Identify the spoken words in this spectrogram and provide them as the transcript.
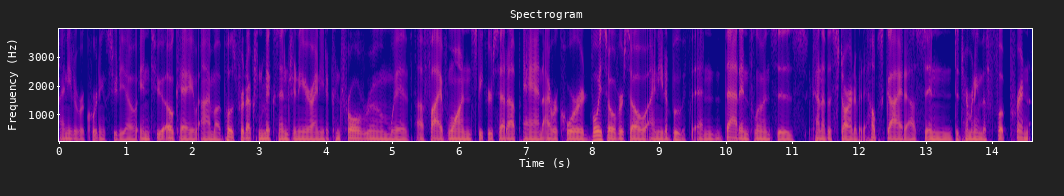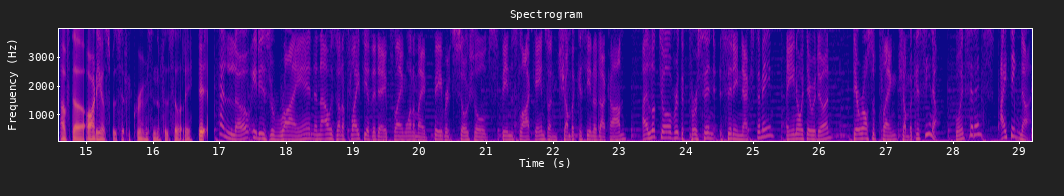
I need a recording studio into okay, I'm a post-production mix engineer, I need a control room with a 5-1 speaker setup and I record voiceover so I need a booth. And that influences kind of the start of it. It helps guide us in determining the footprint of the audio specific rooms in the facility. Hello, it is Ryan, and I was on a flight the other day playing one of my favorite social spin slot games on chumbacasino.com. I looked over the person sitting next to me, and you know what they were doing? They were also playing Chumba Casino. Coincidence? I think not.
